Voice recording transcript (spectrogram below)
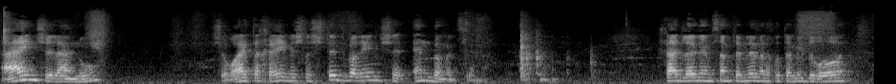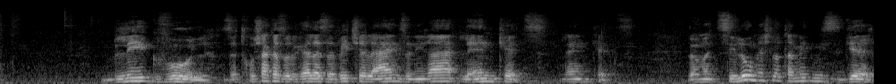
העין שלנו, שרואה את החיים, יש לה שתי דברים שאין במצלמה. אחד, לא יודע אם שמתם לב, אנחנו תמיד רואות בלי גבול. זו תחושה כזו בגלל הזווית של העין, זה נראה לאין קץ, לאין קץ. ובצילום יש לו תמיד מסגרת.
